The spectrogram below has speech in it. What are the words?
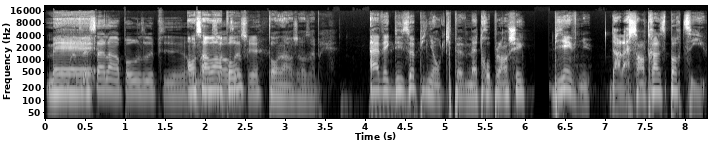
Mais laisser aller en pause, là, puis on s'en va en pause, après. puis on en après. Avec des opinions qui peuvent mettre au plancher, bienvenue dans la centrale sportive.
